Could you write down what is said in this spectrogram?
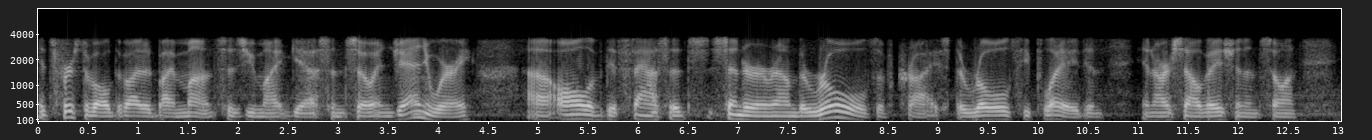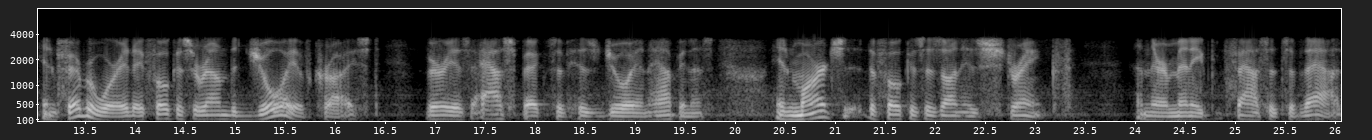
It's first of all divided by months, as you might guess. And so in January, uh, all of the facets center around the roles of Christ, the roles he played in, in our salvation and so on. In February, they focus around the joy of Christ, various aspects of his joy and happiness. In March, the focus is on his strength, and there are many facets of that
